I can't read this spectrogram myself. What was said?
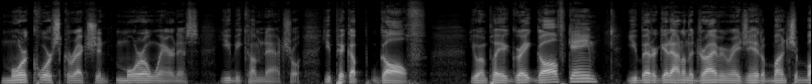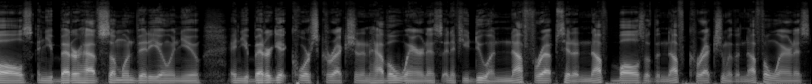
More course correction, more awareness, you become natural. You pick up golf you want to play a great golf game? You better get out on the driving range and hit a bunch of balls, and you better have someone videoing you, and you better get course correction and have awareness. And if you do enough reps, hit enough balls with enough correction, with enough awareness,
